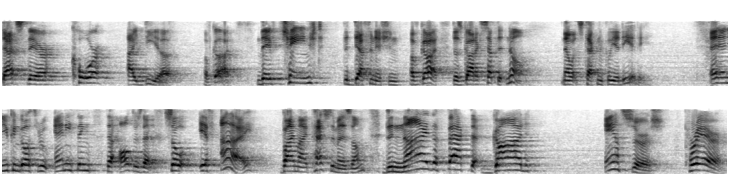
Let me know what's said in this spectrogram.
That's their core idea of God. They've changed the definition of God. Does God accept it? No. Now it's technically a deity. And, and you can go through anything that alters that. So if I, by my pessimism, deny the fact that God answers prayer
